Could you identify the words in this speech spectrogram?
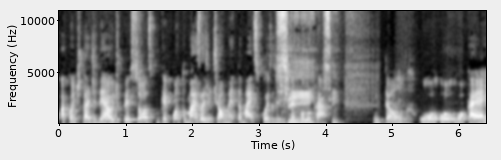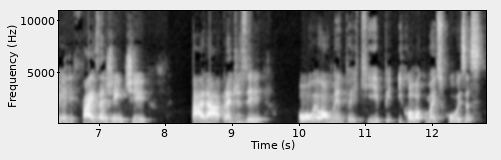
a quantidade ideal de pessoas, porque quanto mais a gente aumenta, mais coisas a gente sim, vai colocar. Sim. Então, o, o, o OKR ele faz a gente parar para dizer ou eu aumento a equipe e coloco mais coisas,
